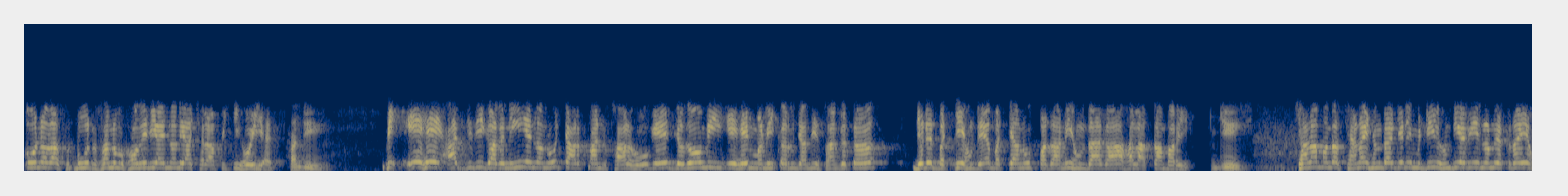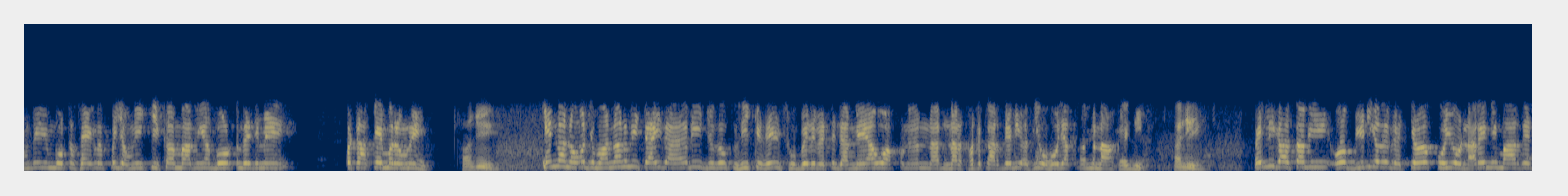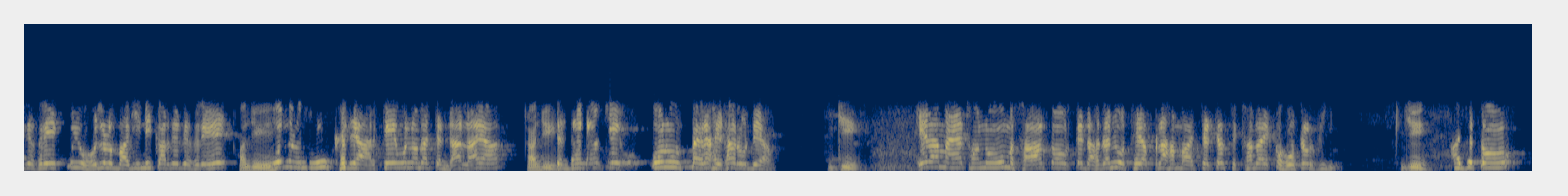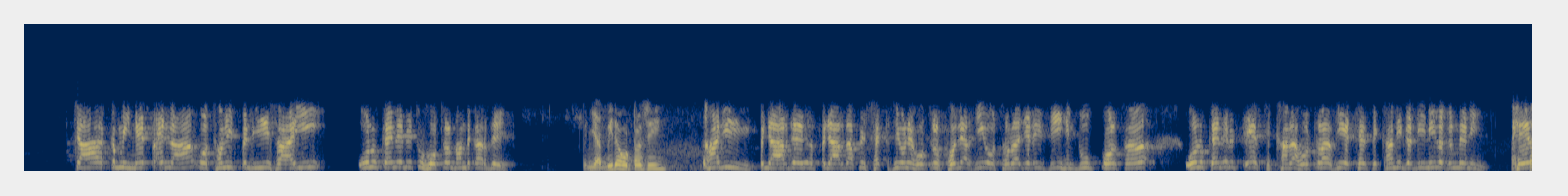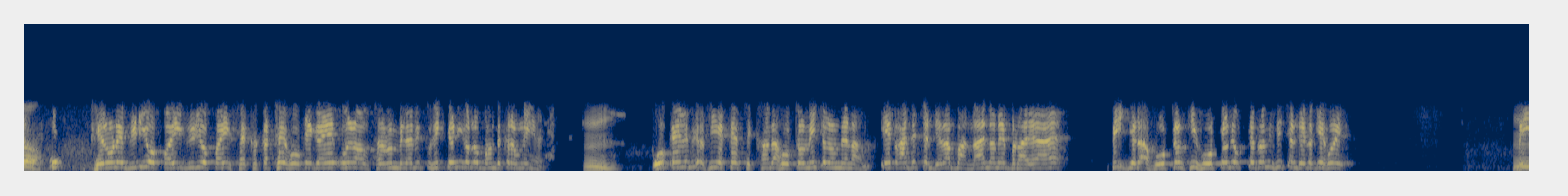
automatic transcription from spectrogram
ਉਹਨਾਂ ਦਾ ਸਬੂਤ ਸਾਨੂੰ ਵਿਖਾਉਂਦੇ ਵੀ ਇਹਨਾਂ ਨੇ ਆ ਸ਼ਰਾਬ ਪੀਤੀ ਹੋਈ ਹੈ। ਹਾਂਜੀ। ਵੀ ਇਹ ਅੱਜ ਦੀ ਗੱਲ ਨਹੀਂ ਇਹਨਾਂ ਨੂੰ 4-5 ਸਾਲ ਹੋ ਗਏ ਜਦੋਂ ਵੀ ਇਹ ਮਨੀਕਰਨ ਜਾਂਦੀ ਸੰਗਤ ਜਿਹੜੇ ਬੱਚੇ ਹੁੰਦੇ ਆ ਬੱਚਿਆਂ ਨੂੰ ਪਤਾ ਨਹੀਂ ਹੁੰਦਾਗਾ ਹਾਲਾਤਾਂ ਬਾਰੇ। ਜੀ। ਸਿਆਣਾ ਬੰਦਾ ਸਿਆਣਾ ਹੀ ਹੁੰਦਾ ਜਿਹੜੀ ਮਿੱਡੀ ਹੁੰਦੀ ਹੈ ਵੀ ਇਹਨਾਂ ਨੂੰ ਇੱਕ ਤਾਂ ਇਹ ਹੁੰਦੀ ਵੀ ਮੋਟਰਸਾਈਕਲ ਭਜਾਉਣੀ ਚੀਕਾਂ ਮਾਰਨੀਆਂ ਬੋਲਟ ਦੇ ਜਿਵੇਂ ਪਟਾਕੇ ਮਰਾਉਣੇ ਹਾਂਜੀ। ਇਹਨਾਂ ਨੌਜਵਾਨਾਂ ਨੂੰ ਵੀ ਚਾਹੀਦਾ ਹੈ ਵੀ ਜਦੋਂ ਤੁਸੀਂ ਕਿਸੇ ਵੀ ਸੂਬੇ ਦੇ ਵਿੱਚ ਜਾਂਦੇ ਆ ਉਹ ਆਪਣੇ ਨਰ- ਨਰਫਤ ਕਰਦੇ ਵੀ ਅਸੀਂ ਉਹੋ ਜਿਹਾ ਕੰਮ ਨਾ ਕਰੀਏ। ਹਾਂਜੀ। ਪਹਿਲੀ ਗੱਲ ਤਾਂ ਵੀ ਉਹ ਵੀਡੀਓ ਦੇ ਵਿੱਚ ਕੋਈ ਉਹ ਨਾਰੇ ਨਹੀਂ ਮਾਰਦੇ ਦਿਸ ਰਹੇ ਕੋਈ ਹੁੱਲੜਬਾਜੀ ਨਹੀਂ ਕਰਦੇ ਦਿਸ ਰਹੇ। ਹਾਂਜੀ। ਉਹਨਾਂ ਨੂੰ ਖਿਆਰ ਕੇ ਉਹਨਾਂ ਦਾ ਝੰਡਾ ਲਾਇਆ। ਹਾਂਜੀ। ਝੰਡਾ ਲਾ ਕੇ ਉਹਨੂੰ ਪੈਰਾਂ ਹੇਠਾਂ ਰੋੜਿਆ ਜੀ। ਇਹਦਾ ਮੈਂ ਤੁਹਾਨੂੰ ਮਿਸਾਲ ਤੌਰ ਤੇ ਦੱਸਦਾ ਵੀ ਉੱਥੇ ਆਪਣਾ ਹਿਮਾਚਲ ਚ ਸਿੱਖਾਂ ਦਾ ਇੱਕ ਹੋਟਲ ਸੀ। ਜੀ। ਅੱਜ ਤੋਂ 4 ਕੁ ਮਹੀਨੇ ਪਹਿਲਾਂ ਉੱਥੋਂ ਦੀ ਪੁਲਿਸ ਆਈ ਉਹਨੂੰ ਕਹਿੰਦੇ ਵੀ ਤੂੰ ਹੋਟਲ ਬੰਦ ਕਰ ਦੇ। ਪੰਜਾਬੀ ਦਾ ਹੋਟਲ ਸੀ? ਹਾਂਜੀ ਪੰਜਾਬ ਦੇ ਪੰਜਾਬ ਦਾ ਕੋਈ ਸਿੱਖ ਸੀ ਉਹਨੇ ਹੋਟਲ ਖੋਲਿਆ ਸੀ ਉੱਥੋਂ ਦਾ ਜਿਹੜੀ ਸੀ ਹਿੰਦੂ ਪੁਲਿਸ ਉਹਨੂੰ ਕਹਿੰਦੇ ਵੀ ਇਹ ਸਿੱਖਾਂ ਦਾ ਹੋਟਲ ਆ ਸੀ ਇੱਥੇ ਸਿੱਖਾਂ ਦੀ ਗੱਡੀ ਨਹੀਂ ਲੱਗਣ ਦੇਣੀ। ਫਿਰ। ਫਿਰ ਉਹਨੇ ਵੀਡੀਓ ਪਾਈ ਵੀਡੀਓ ਪਾਈ ਸਿੱਖ ਇਕੱਠੇ ਹੋ ਕੇ ਗਏ। ਉਹਨਾਂ ਅਫਸਰ ਨੂੰ ਮਿਲਿਆ ਵੀ ਤੁਸੀਂ ਕਿਹੜੀ ਗੱਲੋਂ ਬੰਦ ਕਰਾਉਣੀ ਹੈ ਹੂੰ। ਉਹ ਕਹਿੰਦੇ ਵੀ ਅਸੀਂ ਇੱਥੇ ਸਿੱਖਾਂ ਦਾ ਹੋਟਲ ਨਹੀਂ ਚੱਲਣ ਦੇਣਾ ਇਹ ਤਾਂ ਅੱਜ ਝੰਡੇ ਦਾ ਬਹਾਨਾ ਇਹਨਾਂ ਨੇ ਬਣਾਇਆ ਹੈ ਵੀ ਜਿਹੜਾ ਹੋਟਲ ਸੀ ਹੋਟਲ ਦੇ ਉੱਤੇ ਤਾਂ ਨਹੀਂ ਸੀ ਝੰਡੇ ਲੱਗੇ ਹੋਏ। ਵੀ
